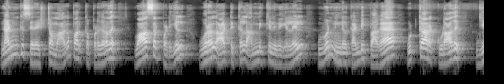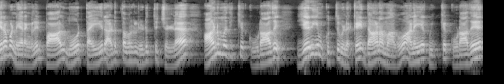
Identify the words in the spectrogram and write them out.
நன்கு சிரேஷ்டமாக பார்க்கப்படுகிறது. வாசற்படியில் உரல் ஆட்டுக்கள் அம்மிக்கல் இவைகளில் உவன் நீங்கள் கண்டிப்பாக உட்காரக்கூடாது. இரவு நேரங்களில் பால் மோர் தயிர் அடுத்தவர்கள் எடுத்து செல்ல அனுமதிக்க கூடாது எரியும் குத்து விளக்கை தானமாகவோ அணைய வைக்கக்கூடாது.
